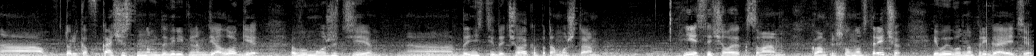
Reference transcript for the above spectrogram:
а, только в качественном доверительном диалоге вы можете а, донести до человека, потому что если человек с вами, к вам пришел на встречу, и вы его напрягаете,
